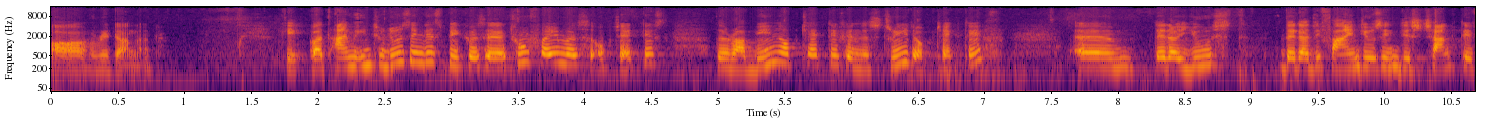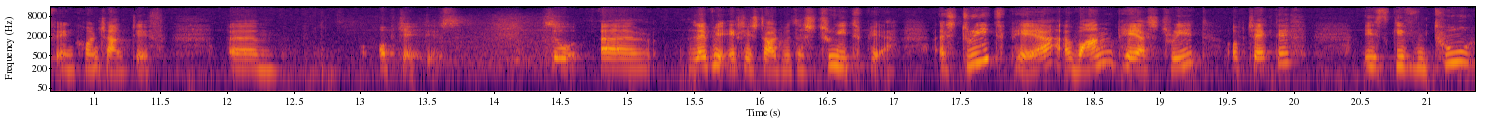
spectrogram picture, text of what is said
are redundant. Okay, but I'm introducing this because there are two famous objectives, the Rabin objective and the Streett objective, um, that are used, that are defined using disjunctive and conjunctive um, objectives. So uh, let me actually start with a Streett pair. A Streett pair, a one pair Streett objective, is given two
